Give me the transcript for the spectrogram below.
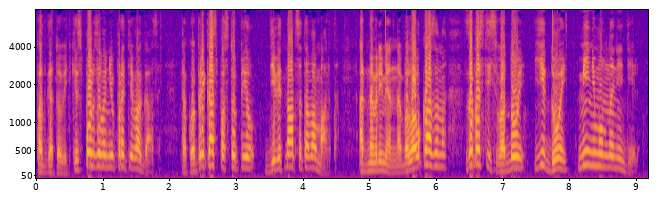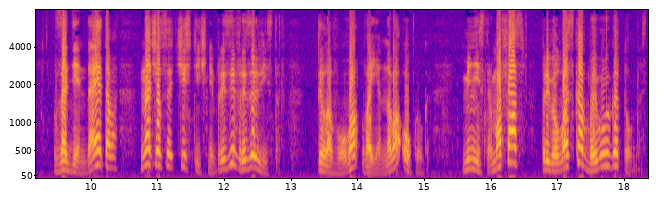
подготовить к использованию противогазы. Такой приказ поступил 19 марта. Одновременно было указано запастись водой, едой минимум на неделю. За день до этого начался частичный призыв резервистов тылового военного округа. Министр Мафас привел войска в боевую готовность,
